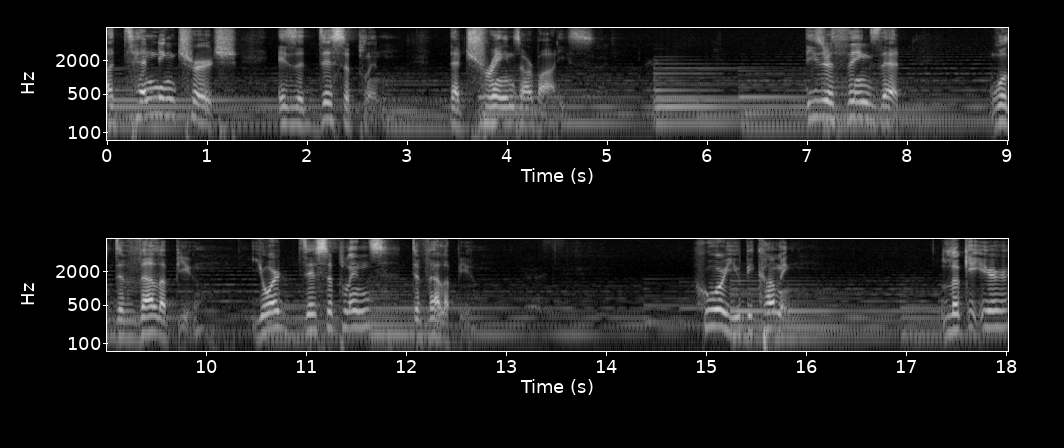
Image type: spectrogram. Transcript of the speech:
Attending church is a discipline that trains our bodies. These are things that will develop you. Your disciplines develop you. Who are you becoming? Look at your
